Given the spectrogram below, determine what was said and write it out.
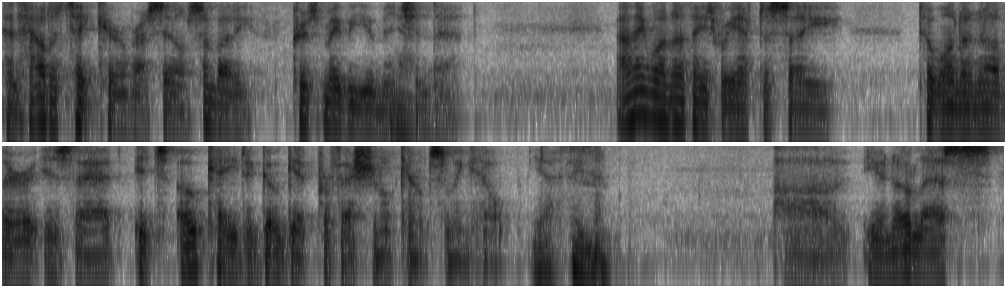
And how to take care of ourselves. Somebody, Chris, maybe you mentioned yeah. that. I think one of the things we have to say to one another is that it's okay to go get professional counseling help. Yes. Amen. Uh, you're no less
